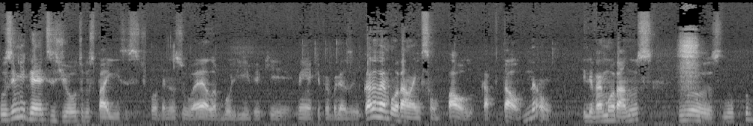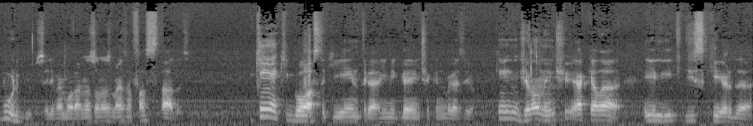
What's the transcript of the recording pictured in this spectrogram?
Os imigrantes de outros países, tipo a Venezuela, Bolívia, que vem aqui para o Brasil, o cara vai morar lá em São Paulo, capital? Não. Ele vai morar nos, nos, nos subúrbios, ele vai morar nas zonas mais afastadas. Quem é que gosta que entra imigrante aqui no Brasil? Quem geralmente é aquela elite de esquerda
